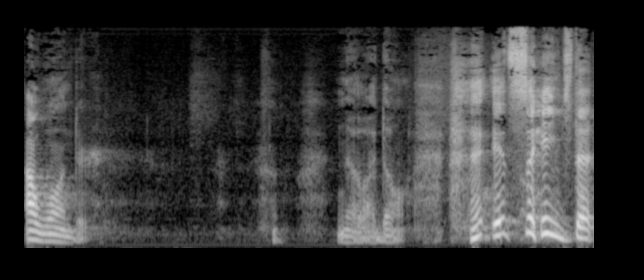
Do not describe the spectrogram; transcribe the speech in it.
I wonder no, I don't. It seems that,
